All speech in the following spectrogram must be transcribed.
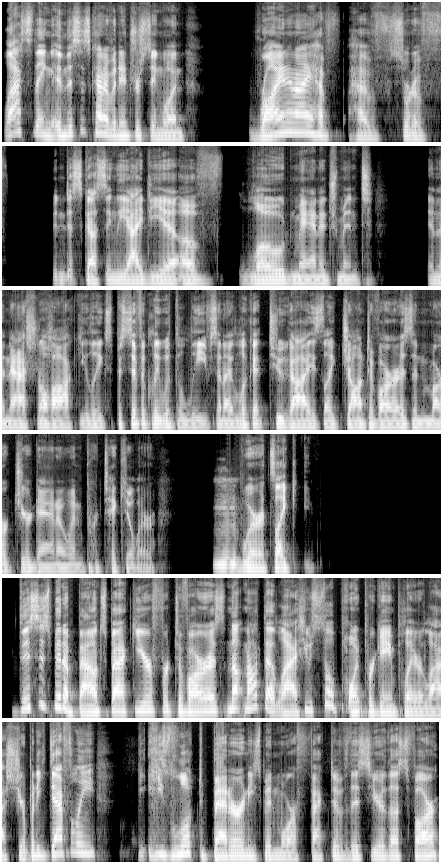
Last thing, and this is kind of an interesting one. Ryan and I have have sort of been discussing the idea of load management in the National Hockey League, specifically with the Leafs. And I look at two guys like John Tavares and Mark Giordano in particular, mm. where it's like this has been a bounce back year for Tavares. Not not that last he was still a point per game player last year, but he definitely he's looked better and he's been more effective this year thus far.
